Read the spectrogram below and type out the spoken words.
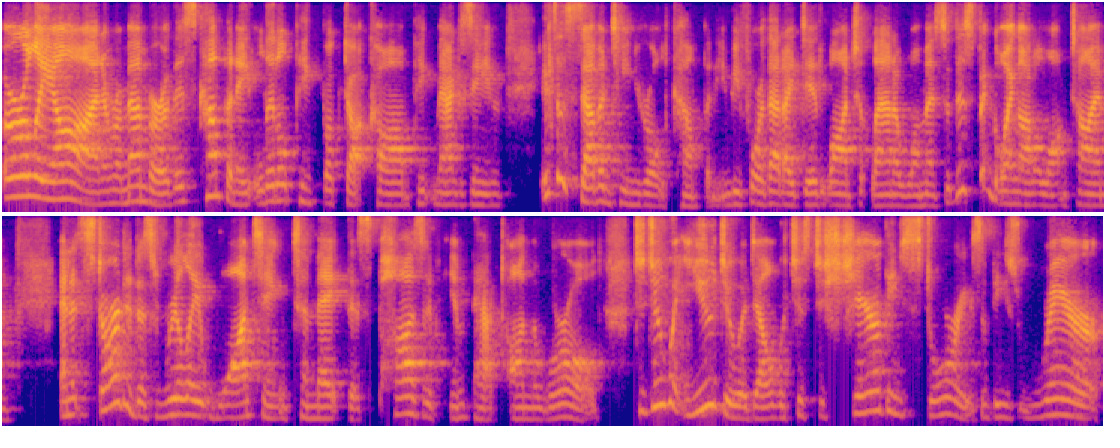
early on, and remember this company, littlepinkbook.com, Pink Magazine, it's a 17 year old company. Before that, I did launch Atlanta Woman. So this has been going on a long time. And it started as really wanting to make this positive impact on the world, to do what you do, Adele, which is to share these stories of these rare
